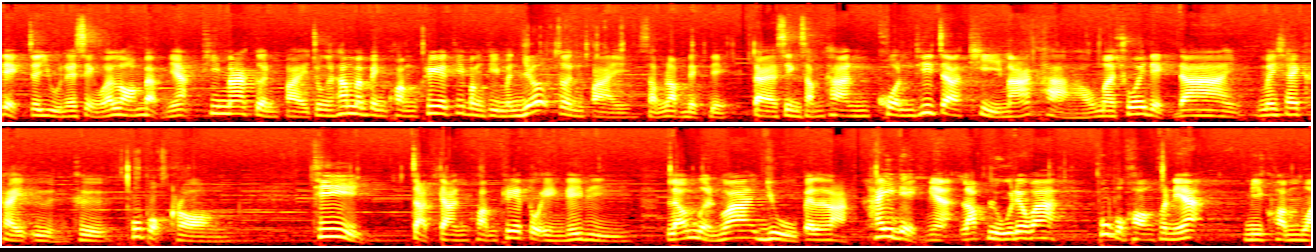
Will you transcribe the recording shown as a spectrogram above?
เด็กจะอยู่ในสิ่งแวดล้อมแบบนี้ที่มากเกินไปจนกระทั่งมันเป็นความเครียดที่บางทีมันเยอะเกินไปสำหรับเด็กๆ แต่สิ่งสำคัญคนที่จะขี่ม้าขาวมาช่วยเด็กได้ ไม่ใช่ใครอื่น คือผู้ปกครองที่จัดการความเครียดตัวเองได้ดี แล้วเหมือนว่าอยู่เป็นหลักให้เด็กเนี่ยรับรู้ได้ว่าผู้ปกครองคนนี้มีความไว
